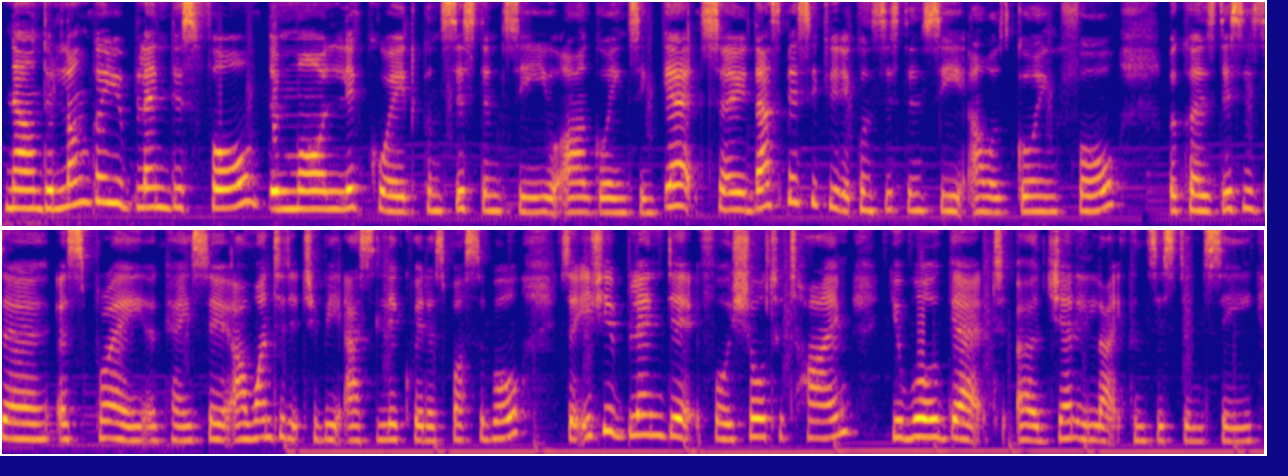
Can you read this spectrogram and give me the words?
now, the longer you blend this for, the more liquid consistency you are going to get. So that's basically the consistency I was going for because this is a, a spray, okay? So I wanted it to be as liquid as possible. So if you blend it for a shorter time, you will get a jelly-like consistency,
